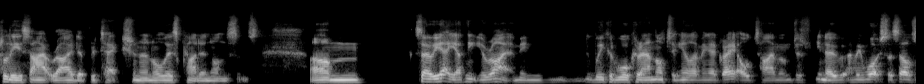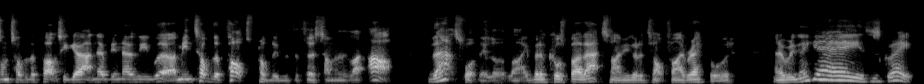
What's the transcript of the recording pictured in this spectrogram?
police outrider protection and all this kind of nonsense. Um, so yeah, I think you're right. I mean, we could walk around Notting Hill having a great old time and just you know, I mean, watch ourselves on top of the pops. You go out, nobody know who you were. I mean, top of the pops probably was the first time was like, ah, that's what they look like. But of course, by that time, you've got a top five record, and everybody going, yay, this is great.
